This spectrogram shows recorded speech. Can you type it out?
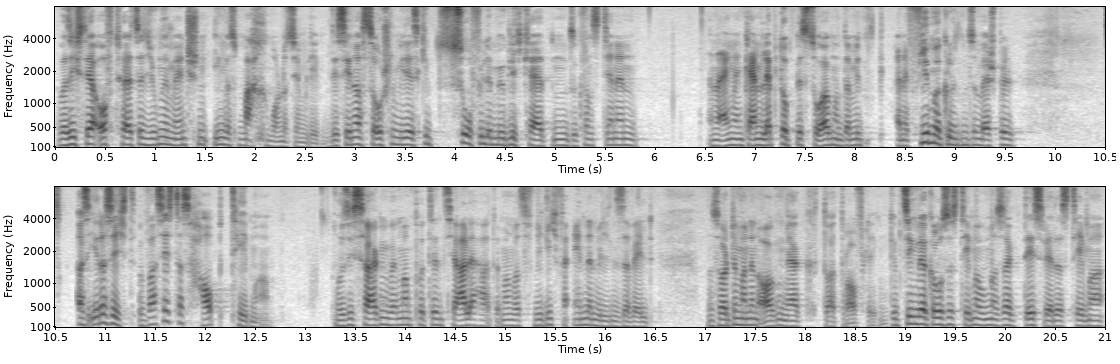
was ich sehr oft höre, ist, dass junge Menschen irgendwas machen wollen aus ihrem Leben. Die sehen auf Social Media, es gibt so viele Möglichkeiten. Du kannst dir einen, einen eigenen kleinen Laptop besorgen und damit eine Firma gründen zum Beispiel. Aus Ihrer Sicht, was ist das Hauptthema, wo Sie sagen, wenn man Potenziale hat, wenn man was wirklich verändern will in dieser Welt, dann sollte man den Augenmerk dort drauflegen. Gibt es irgendein großes Thema, wo man sagt, das wäre das Thema,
